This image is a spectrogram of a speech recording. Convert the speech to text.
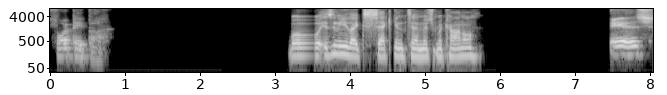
four people. Well, isn't he like second to Mitch McConnell? Is,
